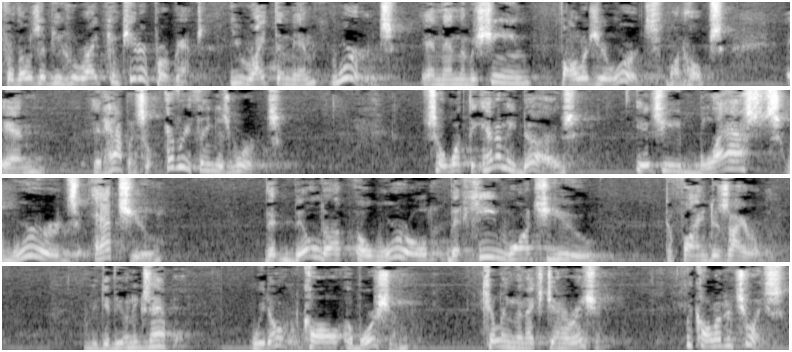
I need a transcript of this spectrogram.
For those of you who write computer programs, you write them in words, and then the machine follows your words, one hopes, and it happens. So everything is words. So what the enemy does is he blasts words at you that build up a world that he wants you to find desirable. Let me give you an example. We don't call abortion killing the next generation. We call it a choice.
